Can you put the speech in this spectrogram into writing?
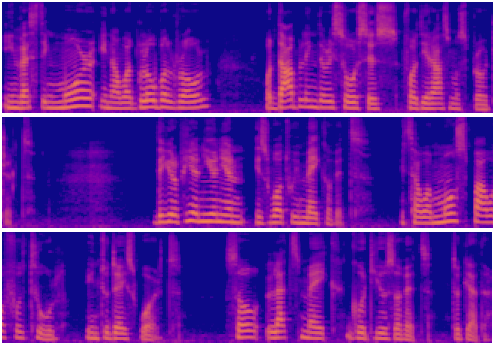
investing more in our global role or doubling the resources for the Erasmus project. The European Union is what we make of it. It's our most powerful tool in today's world. So let's make good use of it together.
